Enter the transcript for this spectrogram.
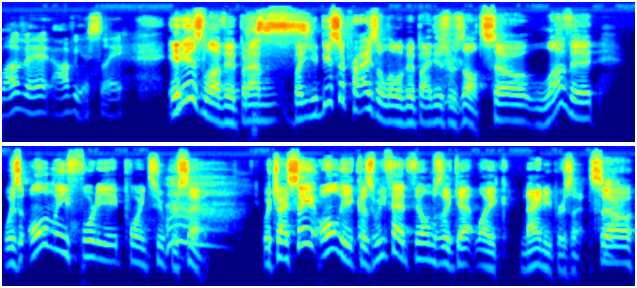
love it, obviously. It is love it, but I'm but you'd be surprised a little bit by these results. So love it was only forty eight point two percent, which I say only because we've had films that get like ninety percent. So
